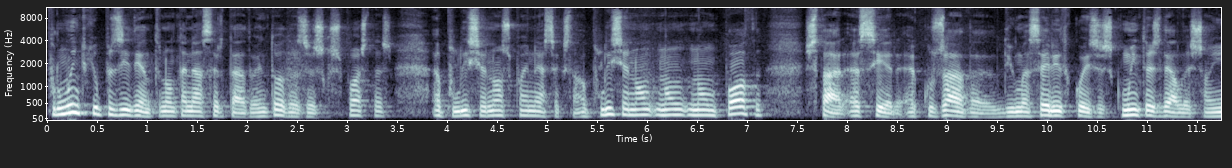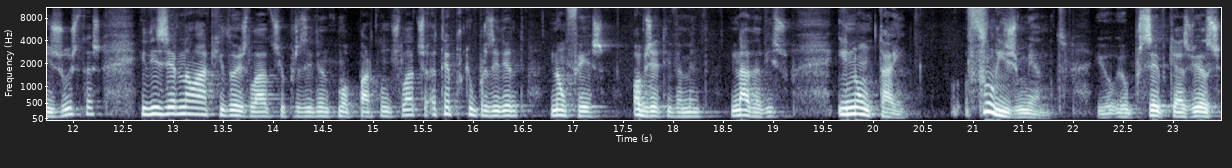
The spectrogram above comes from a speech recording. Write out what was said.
Por muito que o Presidente não tenha acertado em todas as respostas, a polícia não se põe nessa questão. A polícia não, não, não pode estar a ser acusada de uma série de coisas que muitas delas são injustas e dizer não há aqui dois lados e o Presidente tomou parte de um dos lados, até porque o Presidente não fez, objetivamente, Nada disso. E não tem, felizmente, eu, eu, percebo que às vezes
